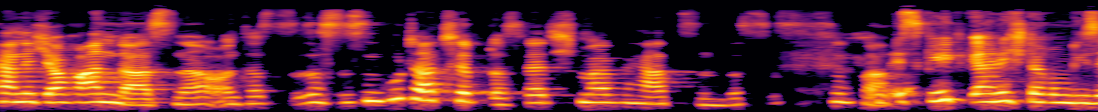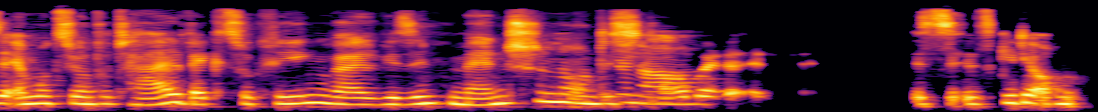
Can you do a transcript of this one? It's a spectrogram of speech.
kann ich auch anders. Ne? Und das, das ist ein guter Tipp, das werde ich mal beherzen. Das ist super. Und es geht gar nicht darum, diese Emotion total wegzukriegen, weil wir sind Menschen und ich genau. glaube, es, es geht ja auch um,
